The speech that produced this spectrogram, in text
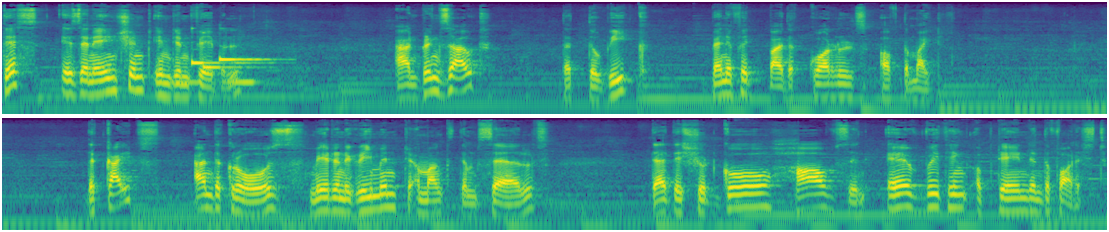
This is an ancient Indian fable and brings out that the weak benefit by the quarrels of the mighty. The kites and the crows made an agreement amongst themselves that they should go halves in everything obtained in the forest.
